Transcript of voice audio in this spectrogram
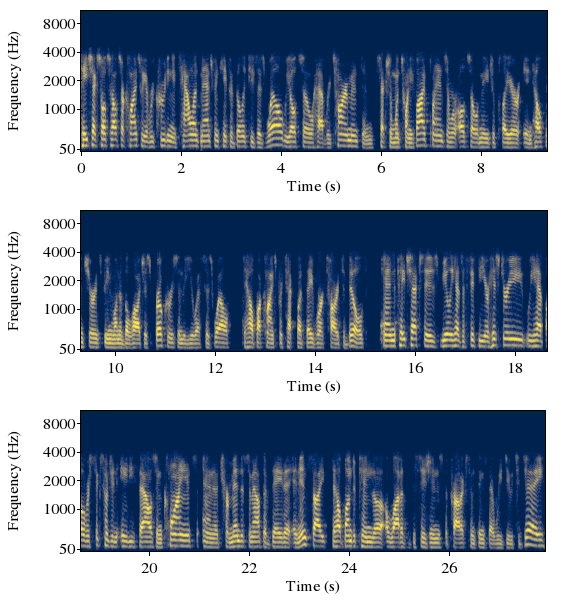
Paychex also helps our clients. We have recruiting and talent management capabilities as well. We also have retirement and Section 125 plans, and we're also a major player in health insurance, being one of the largest brokers in the U.S. as well to help our clients protect what they've worked hard to build. And Paychex is really has a 50 year history. We have over 680,000 clients and a tremendous amount of data and insight to help underpin the, a lot of the decisions, the products and things that we do today.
